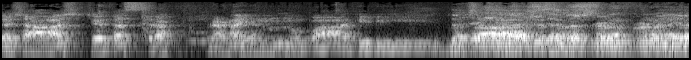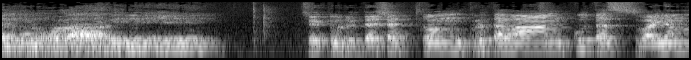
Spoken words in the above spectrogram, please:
दशाश्चतस्रः प्रणयन्नुपाधिभिः दश चतस्रम् प्रणयन् चतुर्दश त्वम् कृतवान् कुतः स्वयम्।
